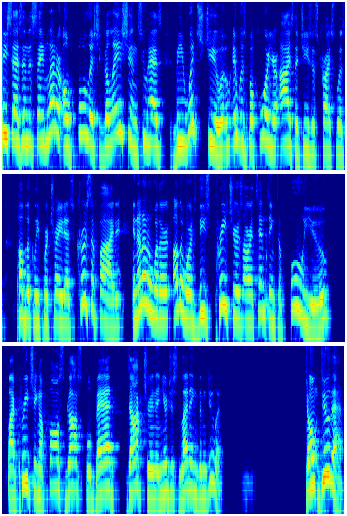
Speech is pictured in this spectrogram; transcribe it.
He says in the same letter, O foolish Galatians, who has bewitched you? It was before your eyes that Jesus Christ was publicly portrayed as crucified. In other, words, these preachers are attempting to fool you by preaching a false gospel, bad doctrine, and you're just letting them do it. Don't do that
